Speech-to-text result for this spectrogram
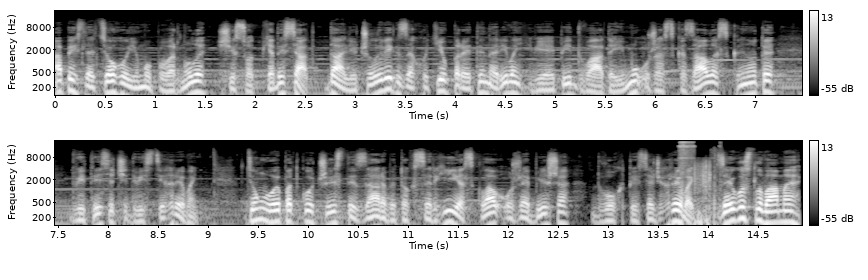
а після цього йому повернули 650. Далі чоловік захотів перейти на рівень VIP 2, де йому уже сказали скинути 2200 гривень. В цьому випадку чистий заробіток Сергія склав уже більше 2000 гривень. За його словами,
